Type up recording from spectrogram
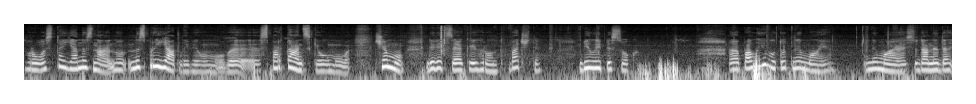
просто, я не знаю, ну, несприятливі умови, е, спартанські умови. Чому? Дивіться, який ґрунт. Бачите? Білий пісок. Поливу тут немає. Немає. Сюди не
